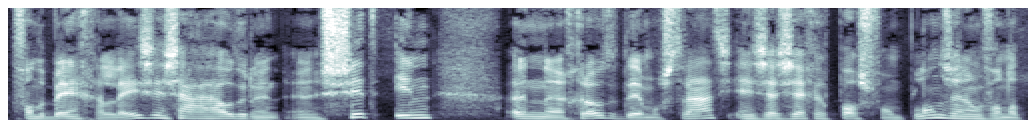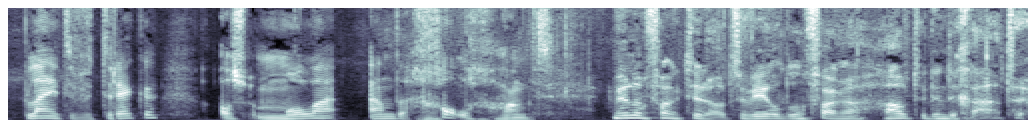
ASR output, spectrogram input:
van de Bengalezen. En zij houden een, een sit-in, een uh, grote demonstratie. En zij zeggen pas van plan zijn om van het plein te vertrekken... als Mollah aan de galg hangt. Willem van Tenoot, de wereldontvanger, houdt het in de gaten.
